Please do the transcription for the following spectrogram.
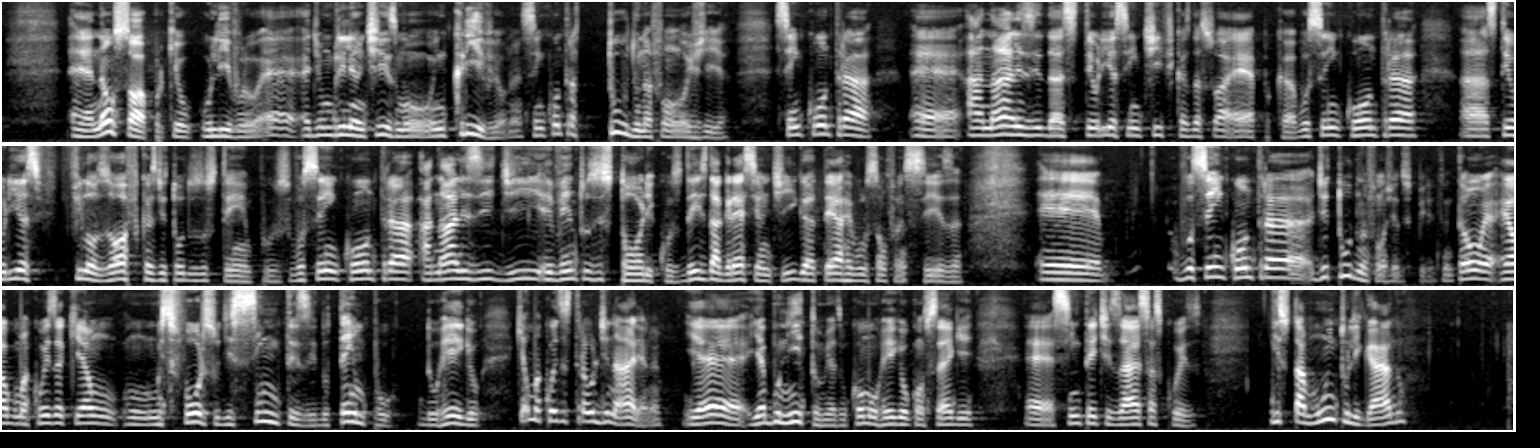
é, não só porque o, o livro é, é, de um brilhantismo incrível, né? você encontra tudo na fonologia, você encontra é, a análise das teorias científicas da sua época, você encontra as teorias filosóficas de todos os tempos, você encontra análise de eventos históricos, desde a Grécia Antiga até a Revolução Francesa. É, você encontra de tudo na filosofia do espírito. Então, é, é alguma coisa que é um, um, esforço de síntese do tempo do Hegel, que é uma coisa extraordinária. Né? E, é, e é bonito mesmo como o Hegel consegue é, sintetizar essas coisas. Isso está muito ligado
